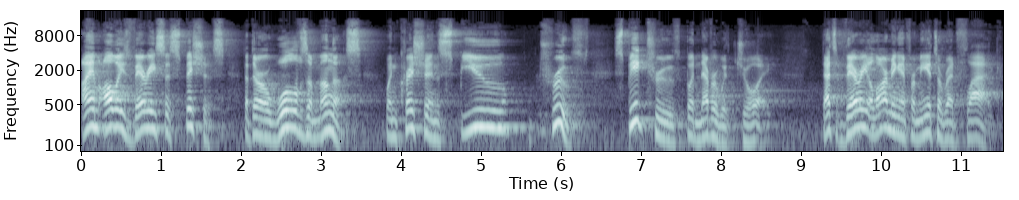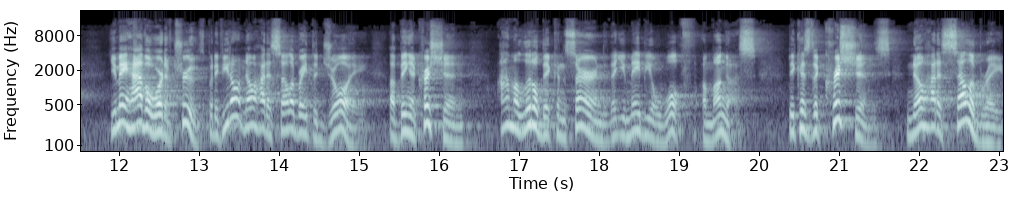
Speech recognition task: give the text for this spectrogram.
I am always very suspicious that there are wolves among us when Christians spew truth, speak truth, but never with joy. That's very alarming, and for me, it's a red flag. You may have a word of truth, but if you don't know how to celebrate the joy of being a Christian, I'm a little bit concerned that you may be a wolf among us. Because the Christians know how to celebrate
